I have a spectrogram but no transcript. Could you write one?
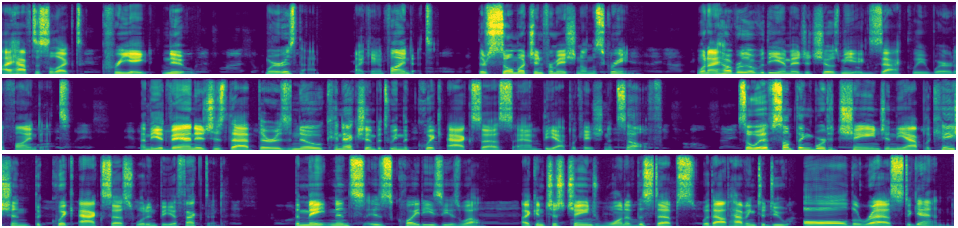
I have to select Create New. Where is that? I can't find it. There's so much information on the screen. When I hover over the image, it shows me exactly where to find it. And the advantage is that there is no connection between the quick access and the application itself. So if something were to change in the application, the quick access wouldn't be affected. The maintenance is quite easy as well. I can just change one of the steps without having to do all the rest again.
